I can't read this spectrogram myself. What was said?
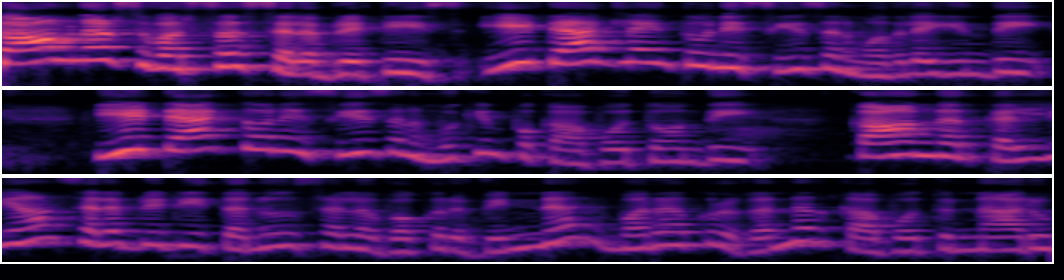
Commoners versus celebrities. ఈ ట్యాగ్ లైన్ తోనే సీజన్ మొదలయ్యింది. ఈ ట్యాగ్ తోనే సీజన్ ముగింపు కాబోతోంది. కామనర్ కళ్యాణ్ సెలబ్రిటీ తనూస్లలో ఒకరు విన్నర్ మరొకరు రన్నర్ కాబోతున్నారు.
